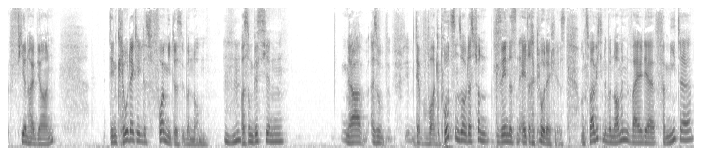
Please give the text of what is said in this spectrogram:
viereinhalb Jahren, den Klodeckel des Vormieters übernommen. Was so ein bisschen, ja, also der war geputzt und so, aber das schon gesehen, dass es ein älterer Klodeckel ist. Und zwar habe ich den übernommen, weil der Vermieter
